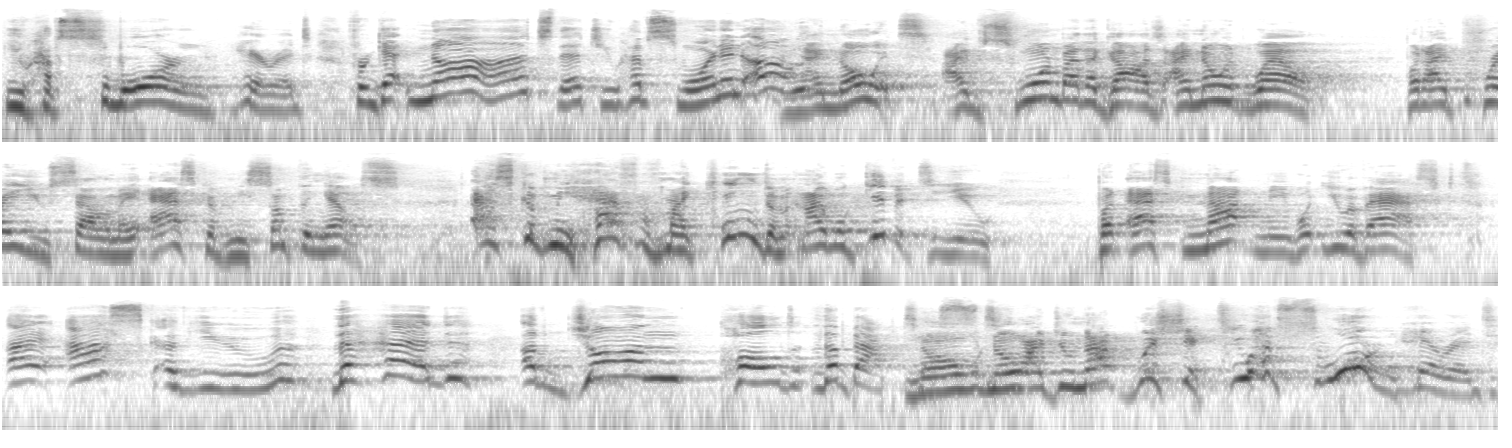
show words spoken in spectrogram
You have sworn, Herod. Forget not that you have sworn an oath. I know it. I've sworn by the gods. I know it well. But I pray you, Salome, ask of me something else. Ask of me half of my kingdom, and I will give it to you. But ask not me what you have asked. I ask of you the head of John called the Baptist. No, no, I do not wish it. You have sworn, Herod.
